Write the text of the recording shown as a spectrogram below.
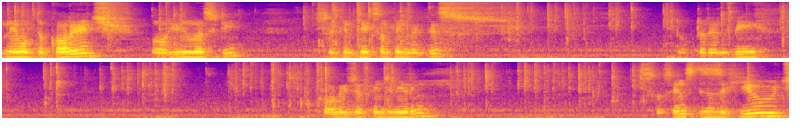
name of the college or university. So you can take something like this. Dr lb college of engineering. So since this is a huge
